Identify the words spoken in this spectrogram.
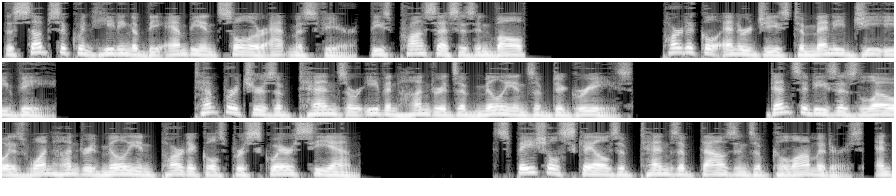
The subsequent heating of the ambient solar atmosphere. These processes involve particle energies to many GeV, temperatures of tens or even hundreds of millions of degrees, Densities as low as 100 million particles per square cm Spatial scales of tens of thousands of kilometers, and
